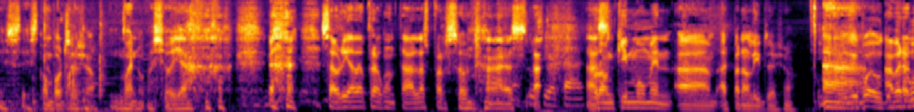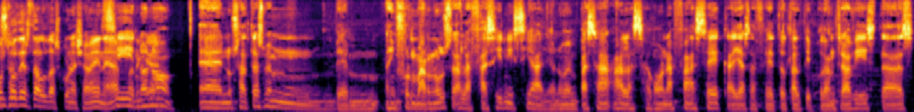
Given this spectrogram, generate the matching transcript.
És, és Com pot ser això? Bueno, això ja... S'hauria de preguntar a les persones... societat. Però en quin moment uh, et penalitza això? Ah, ho, ho, a veure, pregunto ens- des del desconeixement, eh? Sí, no, no. Eh, nosaltres vam, vam informar-nos a la fase inicial, ja no vam passar a la segona fase, que ja de fer tot el tipus d'entrevistes,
